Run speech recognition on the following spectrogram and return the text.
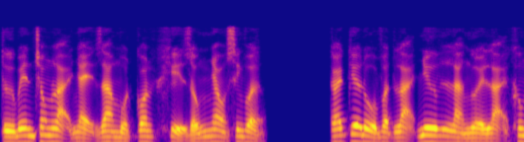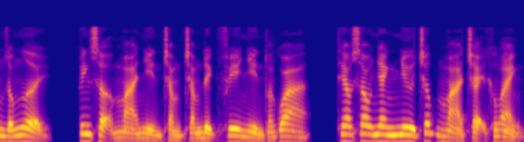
từ bên trong lại nhảy ra một con khỉ giống nhau sinh vật. Cái kia đồ vật lại như là người lại không giống người, kinh sợ mà nhìn chằm chằm địch phi nhìn thoáng qua, theo sau nhanh như chớp mà chạy không ảnh.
